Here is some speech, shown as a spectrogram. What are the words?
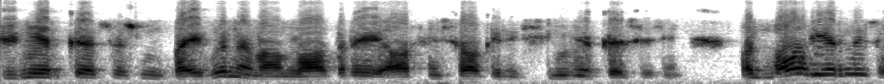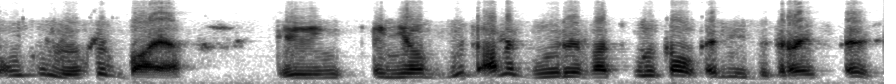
junior kursus moet bywoon en dan later die afsake die senior kursus nie. Want daar leer mens ongelooflik baie en en jy moet ander boere wat ook al in die bedryf is,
